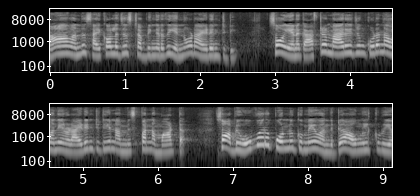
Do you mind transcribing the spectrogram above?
நான் வந்து சைக்காலஜிஸ்ட் அப்படிங்கிறது என்னோட ஐடென்டிட்டி ஸோ எனக்கு ஆஃப்டர் மேரேஜும் கூட நான் வந்து என்னோட ஐடென்டிட்டியை நான் மிஸ் பண்ண மாட்டேன். ஸோ அப்படி ஒவ்வொரு பொண்ணுக்குமே வந்துட்டு அவங்களுக்குரிய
